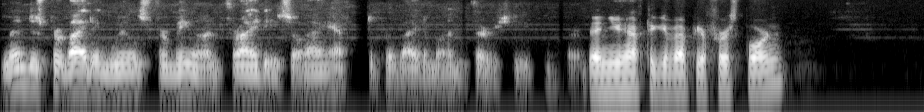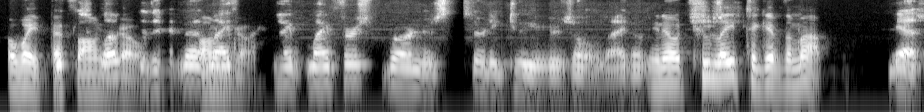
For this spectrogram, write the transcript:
linda's providing wheels for me on friday so i have to provide them on thursday. Then you have to give up your firstborn. Oh wait, that's long ago. that. Long my, ago. my, my firstborn is 32 years old i don't You know, too late to give them up. yes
